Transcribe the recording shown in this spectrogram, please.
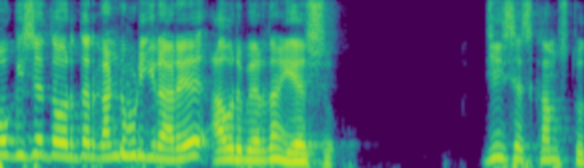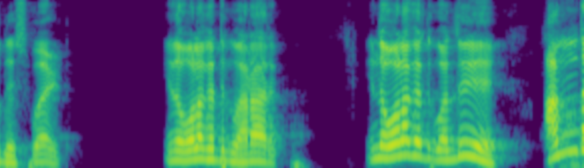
பொக்கிஷத்தை ஒருத்தர் கண்டுபிடிக்கிறாரு. அவர் பேர் தான் இயேசு. Jesus comes to this world இந்த உலகத்துக்கு வராரு. இந்த உலகத்துக்கு வந்து அந்த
